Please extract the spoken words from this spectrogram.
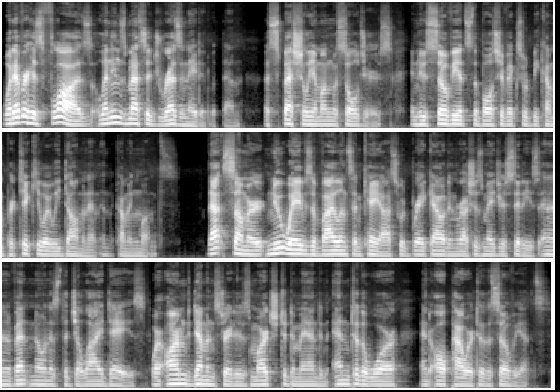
Whatever his flaws, Lenin's message resonated with them, especially among the soldiers, in whose Soviets the Bolsheviks would become particularly dominant in the coming months. That summer, new waves of violence and chaos would break out in Russia's major cities in an event known as the July Days, where armed demonstrators marched to demand an end to the war and all power to the Soviets.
